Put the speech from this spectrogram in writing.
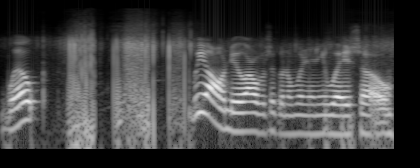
Well, we all knew I was gonna win anyway, so.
